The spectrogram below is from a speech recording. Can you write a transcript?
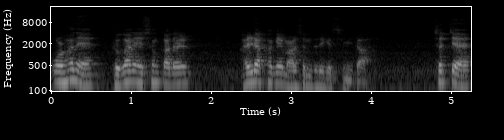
올 한 해 그간의 성과를 간략하게 말씀드리겠습니다. 첫째,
